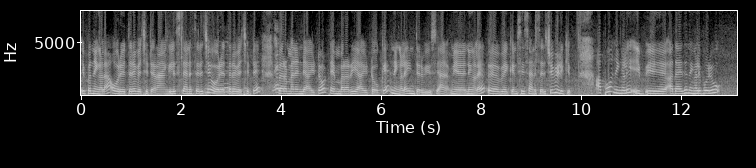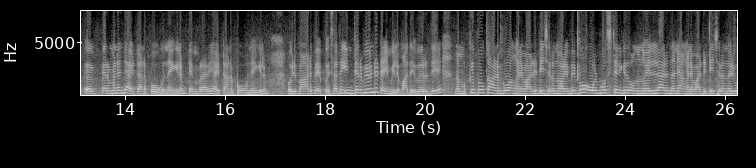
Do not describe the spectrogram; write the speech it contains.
ഇപ്പം നിങ്ങൾ ഓരോരുത്തരെ വെച്ചിട്ട് റാങ്ക് ലിസ്റ്റ് അനുസരിച്ച് ഓരോരുത്തരെ വെച്ചിട്ട് പെർമനന്റ് ആയിട്ടോ ടെമ്പററി ആയിട്ടോ ഒക്കെ നിങ്ങളെ ഇന്റർവ്യൂസ് നിങ്ങളെ വേക്കൻസീസ് അനുസരിച്ച് വിളിക്കും. അപ്പോൾ നിങ്ങൾ അതായത് നിങ്ങളിപ്പോൾ ഒരു പെർമനന്റ് ആയിട്ടാണ് പോകുന്നതെങ്കിലും ടെമ്പററി ആയിട്ടാണ് പോകുന്നതെങ്കിലും ഒരുപാട് പേപ്പേഴ്സ് അത് ഇന്റർവ്യൂവിന്റെ ടൈമിലും അതെ വെറുതെ നമുക്കിപ്പോൾ കാണുമ്പോൾ അംഗനവാടി ടീച്ചർ എന്ന് പറയുമ്പോൾ ഇപ്പോൾ ഓൾമോസ്റ്റ് എനിക്ക് തോന്നുന്നു എല്ലാവരും തന്നെ അംഗനവാടി ടീച്ചർ എന്നൊരു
